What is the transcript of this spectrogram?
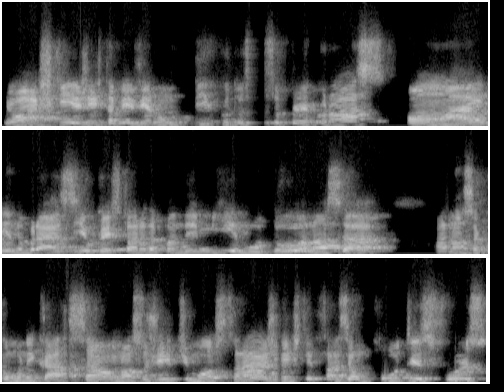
eu acho que a gente está vivendo um pico do Supercross online no Brasil, com a história da pandemia, mudou a nossa a nossa comunicação, o nosso jeito de mostrar. A gente tem que fazer um puto esforço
